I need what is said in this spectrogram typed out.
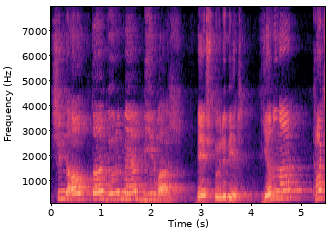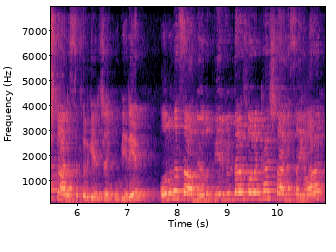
Şimdi altta görünmeyen 1 var. 5 bölü 1. Yanına kaç tane sıfır gelecek bu birin? Onu nasıl anlıyorduk? Virgülden sonra kaç tane sayı var?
